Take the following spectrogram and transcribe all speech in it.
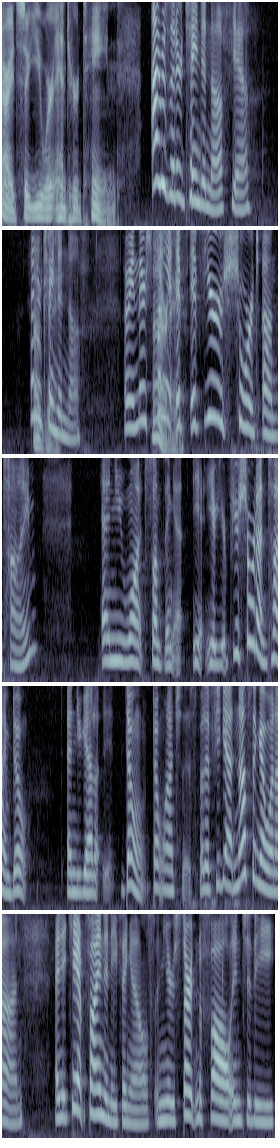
All right, so you were entertained. I was entertained enough, yeah. Entertained Okay. enough. I mean, there's plenty. right. if if you're short on time, and you want something, uh, if you're short on time, don't. And you gotta don't don't watch this. But if you got nothing going on, and you can't find anything else, and you're starting to fall into the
